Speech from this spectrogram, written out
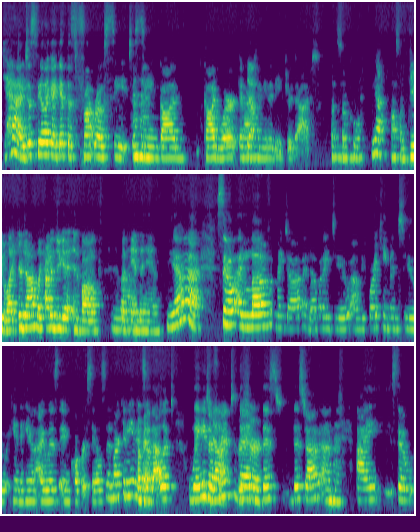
yeah, I just feel like I get this front row seat to Mhm. seeing God God work in our Yeah. community through that. That's so cool. Yeah. Awesome. Do you like your job? Like, how did you get involved with hand to hand? Yeah. So I love my job. I love what I do. Um, before I came into hand to hand, I was in corporate sales and marketing, and Okay. so that looked way different for than sure. this this job. Um, Mhm. I so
